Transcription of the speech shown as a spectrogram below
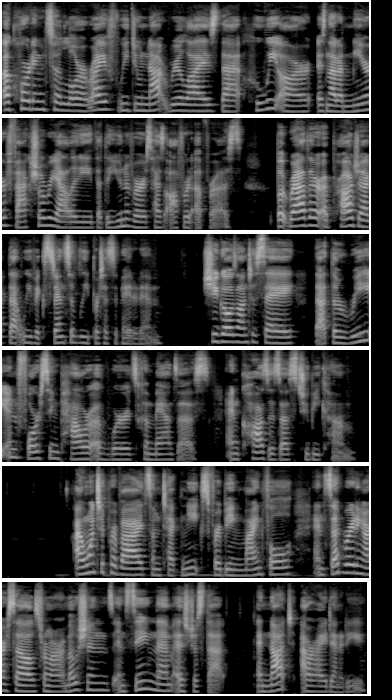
According to Laura Rife, we do not realize that who we are is not a mere factual reality that the universe has offered up for us, but rather a project that we've extensively participated in. She goes on to say that the reinforcing power of words commands us and causes us to become. I want to provide some techniques for being mindful and separating ourselves from our emotions and seeing them as just that, and not our identity.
